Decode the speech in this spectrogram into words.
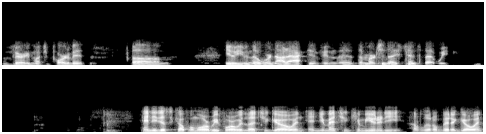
very much a part of it. Um, you know, even though we're not active in the the merchandise tents that week. Andy, just a couple more before we let you go. And, and you mentioned community a little bit ago. And,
